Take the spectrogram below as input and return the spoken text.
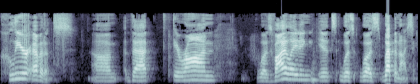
clear evidence um, that Iran was violating its was was weaponizing.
